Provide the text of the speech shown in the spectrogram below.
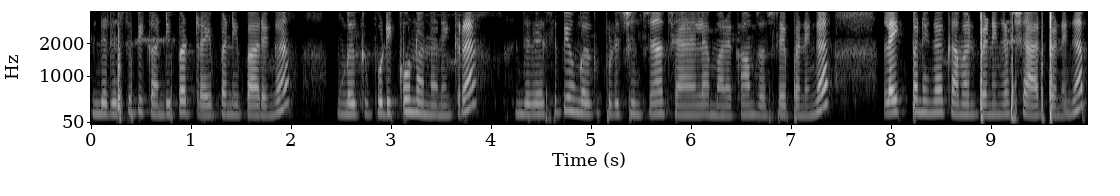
இந்த ரெசிபி கண்டிப்பாக ட்ரை பண்ணி பாருங்கள் உங்களுக்கு பிடிக்கும்னு நான் நினைக்கிறேன். இந்த ரெசிபி உங்களுக்கு பிடிச்சிருந்துச்சின்னா சேனலை மறக்காமல் சப்ஸ்கிரைப் பண்ணுங்கள் லைக் பண்ணுங்கள் கமெண்ட் பண்ணுங்கள் ஷேர் பண்ணுங்கள்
